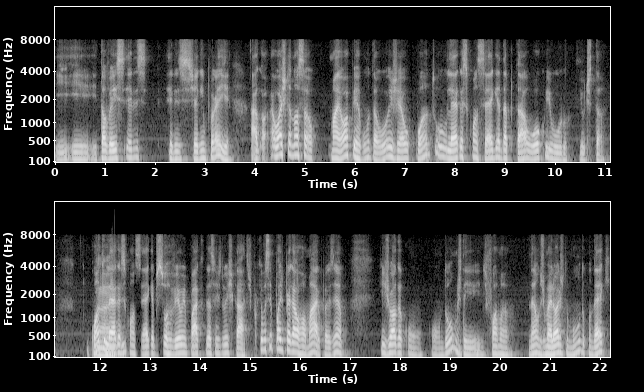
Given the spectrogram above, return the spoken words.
E, e, e talvez eles, eles cheguem por aí. Eu acho que a nossa maior pergunta hoje é o quanto o Legacy consegue adaptar o Oco e o Uro e o Titã. O quanto ah, o Legacy consegue absorver o impacto dessas duas cartas. Porque você pode pegar o Romário, por exemplo, que joga com, com Doomsday de forma né, um dos melhores do mundo com deck,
